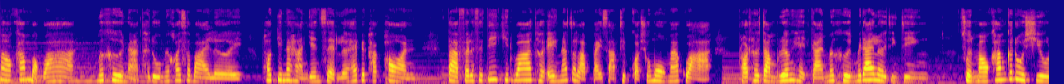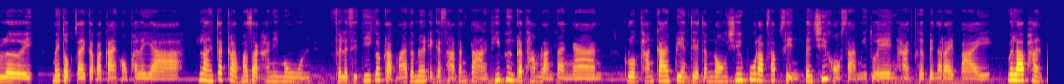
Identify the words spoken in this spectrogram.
มาลคัมบอกว่า เมื่อคืนน่ะเธอดูไม่ค่อยสบายเลย พอกินอาหารเย็นเสร็จเลยให้ไปพักผ่อน แต่เฟลิซิตี้คิดว่าเธอเองน่าจะหลับไป 30 กว่าชั่วโมงมากกว่า เพราะเธอจำเรื่องเหตุการณ์เมื่อคืนไม่ได้เลยจริง ๆ ส่วนเมาลคัมก็ดูชิลเลย ไม่ตกใจกับอาการของภรรยา หลังจากกลับมาจากฮันนีมูน เฟลิซิตี้ก็กลับมาดำเนินเอกสารต่างๆ ที่พึงกระทำหลังแต่งงาน รวมทั้งการเปลี่ยนเจตจำนงชื่อผู้รับทรัพย์สินเป็นชื่อของสามีตัวเองหากเธอเป็นอะไรไป เวลาผ่านไป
